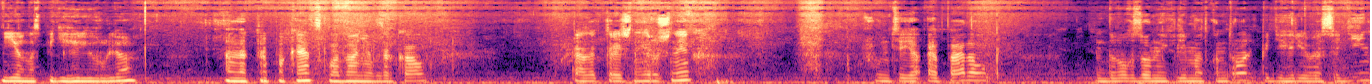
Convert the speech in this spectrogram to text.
Є у нас підігрів руля, електропакет, складання дзеркал, електричний рушник. Функція e-pedal, двохзонний клімат-контроль, підігріви сидінь.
